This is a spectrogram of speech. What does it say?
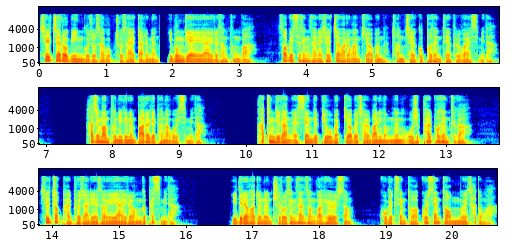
실제로 미 인구조사국 조사에 따르면 2분기 AI를 상품과 서비스 생산에 실제 활용한 기업은 전체의 9%에 불과했습니다. 하지만 분위기는 빠르게 변하고 있습니다. 같은 기간 S&P 500 기업의 절반이 넘는 58%가 실적 발표 자리에서 AI를 언급했습니다. 이들의 화두는 주로 생산성과 효율성, 고객센터와 콜센터 업무의 자동화,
